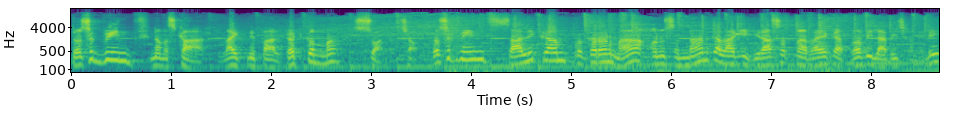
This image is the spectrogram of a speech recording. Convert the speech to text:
दर्शकवृन्द नमस्कार लाइट नेपाल डट कममा स्वागत छ। दर्शकवृन्द शालिग्राम प्रकरणमा अनुसन्धानका लागि हिरासतमा रहेका रवि लाबिछानेले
